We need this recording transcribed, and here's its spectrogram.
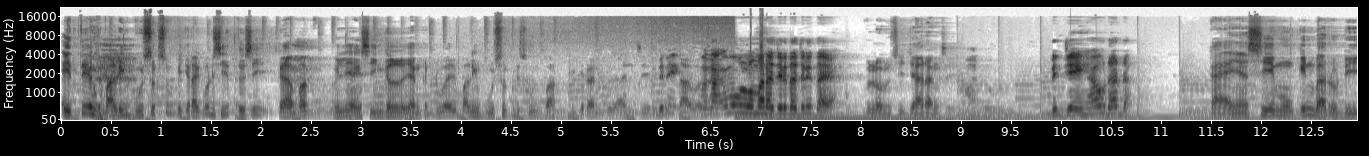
itu yang paling busuk sih pikiranku di situ sih kenapa milih yang single yang kedua ini paling busuk disumpah pikiranku anjir Jadi kakakmu belum ada cerita-cerita ya? belum sih jarang sih Waduh. DJH udah ada. kayaknya sih mungkin baru di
